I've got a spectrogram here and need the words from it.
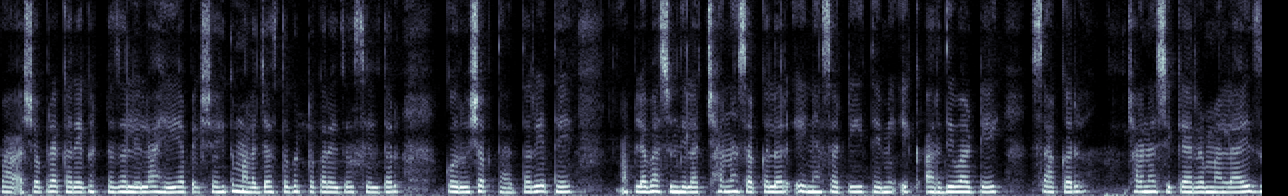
पा अशा प्रकारे घट्ट झालेलं आहे. यापेक्षाही तुम्हाला जास्त घट्ट करायचं असेल तर करू शकता. तर येथे आपल्या बासुंदीला छान असा कलर येण्यासाठी इथे मी एक अर्धी वाटे साखर छान अशी कॅरमलाइज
